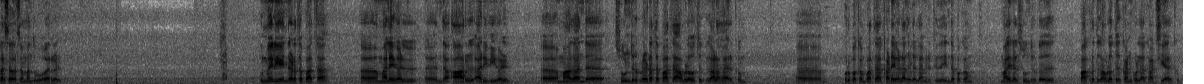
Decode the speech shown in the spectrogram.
வருஷ வருஷம் வந்து போவார்கள். உண்மையிலேயே இந்த இடத்த பார்த்தா மலைகள் இந்த ஆறு அருவிகள் மாதா இந்த சூழ்ந்திருக்கிற இடத்த பார்த்தா அவ்வளோத்துக்கு அழகாக இருக்கும். ஒரு பக்கம் பார்த்தா கடைகள் அதுகள் எல்லாம் இருக்குது. இந்த பக்கம் மலைகள் சூழ்ந்திருக்கிறது. பார்க்குறதுக்கு அவ்வளோத்துக்கு கண்கொள்ளா காட்சியாக இருக்கும்.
